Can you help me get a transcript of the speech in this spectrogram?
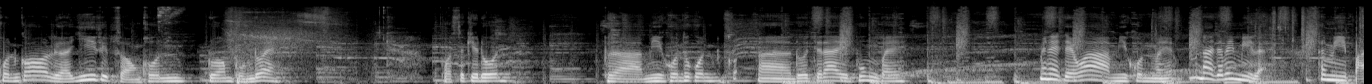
คนก็เหลือ 22 คนรวมผมด้วยปลดสกิลโดนเผื่อมีคนทุกคนอ่าโดนจะได้พุ่งไป ไม่แน่ใจว่ามีคนไหมน่าจะไม่มีแหละ ถ้ามีป่า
